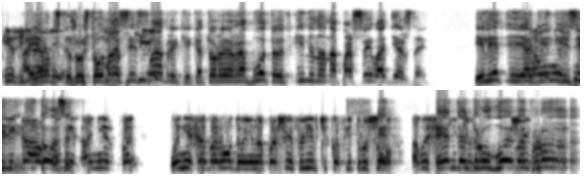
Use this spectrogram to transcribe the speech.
изъяли... А я вам скажу, что у нас есть фабрики, которые работают именно на пошив одежды. И летней, и, Да и зимней. лекал, Что у, вас... них, они, у них оборудование на пошив лифчиков и трусов. а вы хотите Это другой вопрос.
